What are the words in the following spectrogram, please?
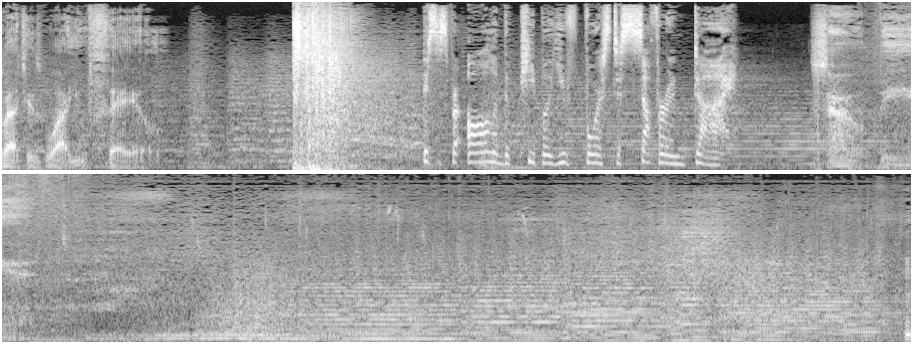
That is why you fail. This is for all of the people you forced to suffer and die. So be it. The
